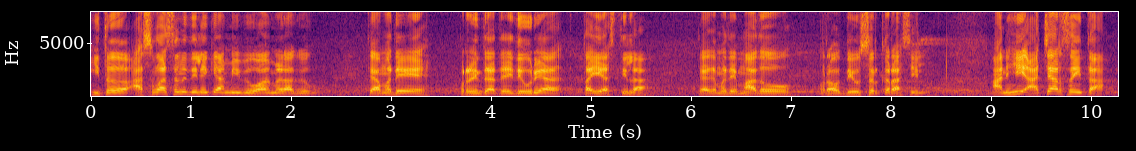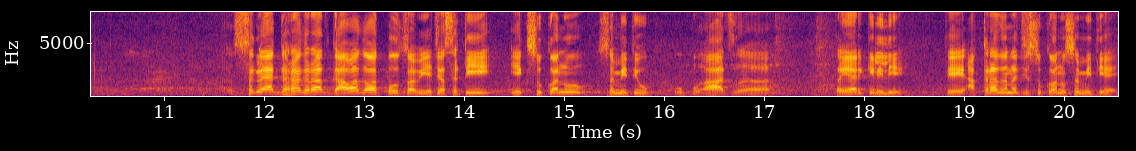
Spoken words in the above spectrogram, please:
इथं आश्वासनं दिले की आम्ही विवाह मेळा घेऊ. त्यामध्ये प्रणिताताई देवऱ्या ताई असतील त्याच्यामध्ये माधवराव देवसरकर असेल. आणि ही आचारसंहिता सगळ्या घराघरात गावागावात पोहोचावी याच्यासाठी एक सुकाणू समिती उप उप आज तयार केलेली आहे. ते अकरा जणांची सुकाणू समिती आहे.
